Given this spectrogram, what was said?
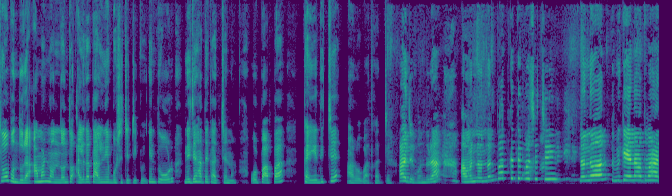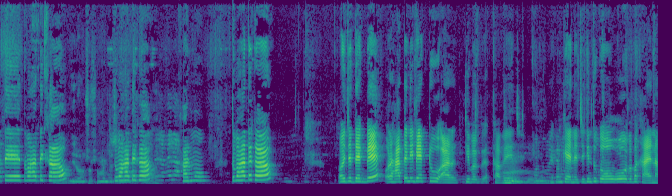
তো বন্ধুরা আমার নন্দন তো আলাদা তাল নিয়ে বসেছে ঠিকই কিন্তু ওর নিজের হাতে খাচ্ছে না। ওর পাপা খাইয়ে দিচ্ছে আর ও ভাত খাচ্ছে। আর যে বন্ধুরা আমার নন্দন ভাত খেতে বসেছি। নন্দন তুমি কে নাও তোমার হাতে তোমার হাতে খাও। তোমার হাতে খাও। ফার্মু তোমার হাতে খাও। ওই যে দেখবে ওর হাতে নিবে একটু আর কীভাবে খাবে যে। এখন খেয়ে নিয়েছে কিন্তু ও ও বাবা খায় না।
